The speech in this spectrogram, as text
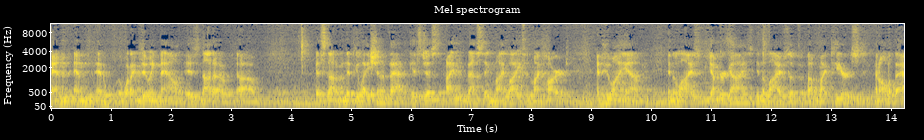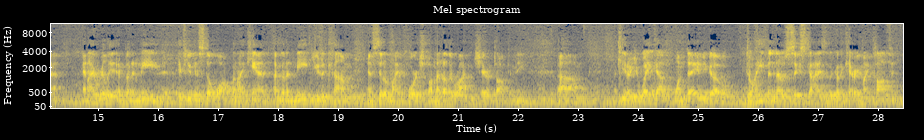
and and and what I'm doing now is not a um, it's not a manipulation of that. It's just I'm investing my life and my heart and who I am in the lives of younger guys, in the lives of, of my peers, and all of that. And I really am going to need, if you can still walk when I can't, I'm going to need you to come and sit on my porch on that other rocking chair and talk to me. Um, you know, you wake up one day and you go, Do I even know six guys that are going to carry my coffin?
